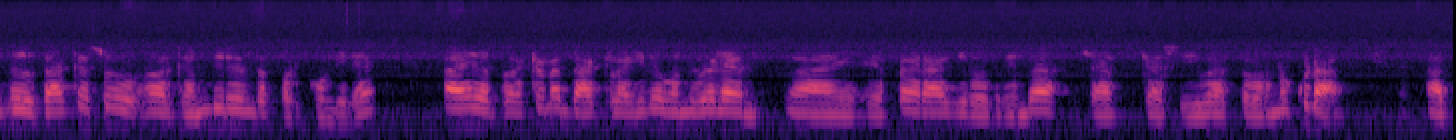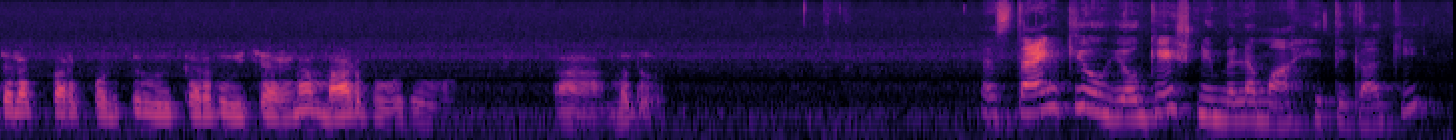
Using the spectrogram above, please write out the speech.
ಇದು ಸಾಕಷ್ಟು ಗಂಭೀರದಿಂದ ಪಡ್ಕೊಂಡಿದೆ. ಪ್ರಕರಣ ದಾಖಲಾಗಿದೆ. ಒಂದು ವೇಳೆ ಎಫ್ಐಆರ್ ಆಗಿರೋದ್ರಿಂದ ಶಾಸಕ ಶ್ರೀನಿವಾಸ್ ಅವರನ್ನು ಕೂಡ ತಿಲಕ್ ಪಾರ್ಕ್ ಪೊಲೀಸರು ಕರೆದು ವಿಚಾರಣೆ ಮಾಡಬಹುದು. ಮಧು. Thank you Yogesh. ನಿಮ್ಮೆಲ್ಲ ಮಾಹಿತಿಗಾಗಿ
